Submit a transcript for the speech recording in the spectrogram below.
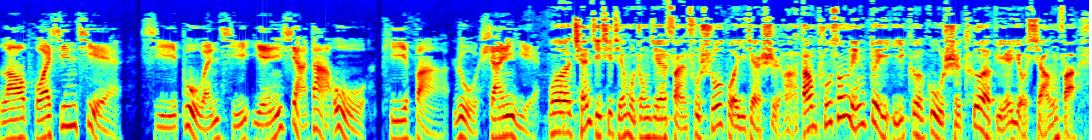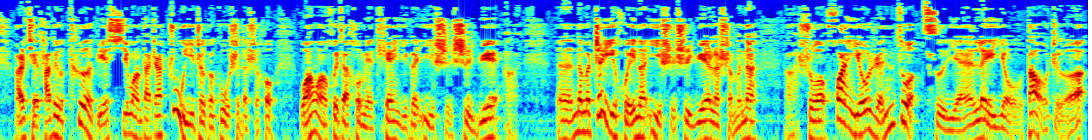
老婆心切，喜不闻其言下大悟，披发入山也。我前几期节目中间反复说过一件事啊，当蒲松龄对一个故事特别有想法，而且他又特别希望大家注意这个故事的时候，往往会在后面添一个意史誓约啊。呃，那么这一回呢，意史誓约了什么呢？啊，说幻由人作，此言类有道者。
